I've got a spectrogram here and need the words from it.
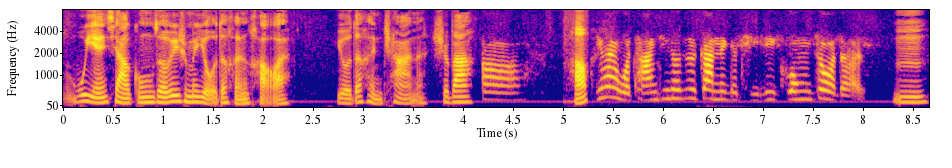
屋檐下工作，为什么有的很好啊，有的很差呢？是吧？哦，好，因为我长期都是干那个体力工作的，嗯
